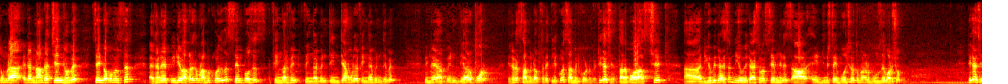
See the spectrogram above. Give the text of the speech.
তোমরা এটার নামটা চেঞ্জ হবে, সেই ডকুমেন্টসের এখানে পিডিএফ আকারে তোমরা আপলোড করে দেবে। সেম প্রসেস ফিঙ্গারপ্রিন্ট ফিঙ্গারপ্রিন্ট তিনটে আঙুলের ফিঙ্গারপ্রিন্ট দেবে। ফিঙ্গারপ্রিন্ট দেওয়ার পর এখানে সাবমিট অপশানে ক্লিক করে সাবমিট করে নেবে, ঠিক আছে? তারপর আসছে ডিওবি কারেকশন ডিওবি কারেকশনের সেম জিনিস। আর এই জিনিসটা আমি বলছি না, তোমরা বুঝতে পারছ। ঠিক আছে?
